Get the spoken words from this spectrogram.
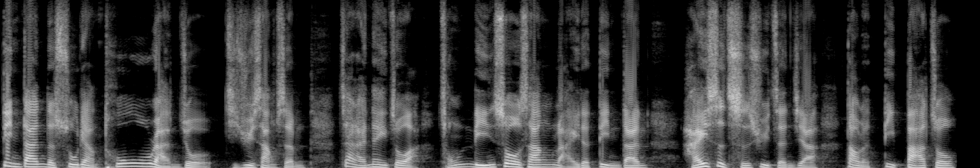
订单的数量突然就急剧上升。再来那一周啊，从零售商来的订单还是持续增加。到了第八周，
